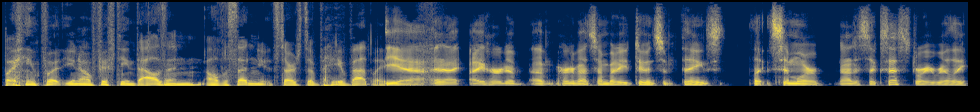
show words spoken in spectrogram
but you put, you know, 15,000, all of a sudden it starts to behave badly. Yeah. And I, I heard, of, um, heard about somebody doing some things like similar, not a success story really,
